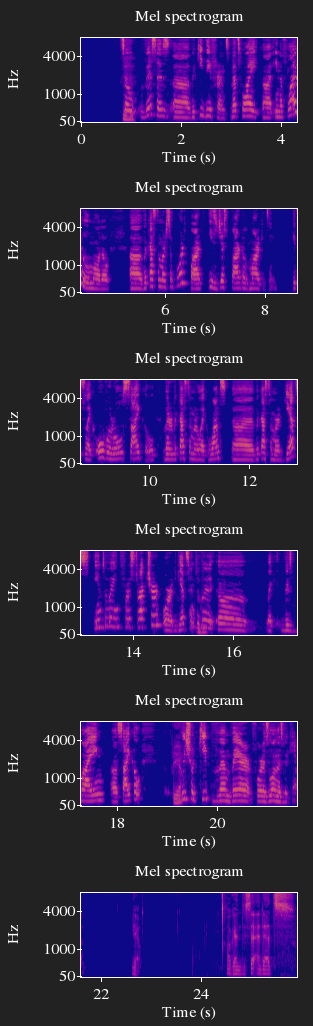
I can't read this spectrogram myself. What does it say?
So mm-hmm. this is uh, the key difference. That's why uh, in a flywheel model, uh, the customer support part is just part of marketing it's like overall cycle where the customer like once uh, the customer gets into the infrastructure or gets into mm-hmm. the uh, like this buying uh, cycle yeah. we should keep them there for as long as we can yeah okay and that's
